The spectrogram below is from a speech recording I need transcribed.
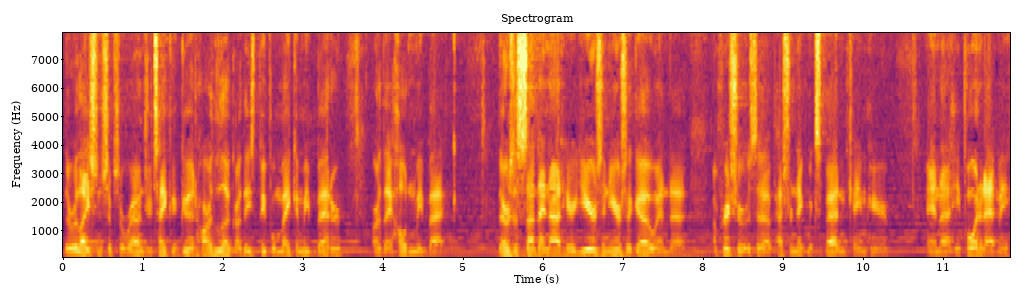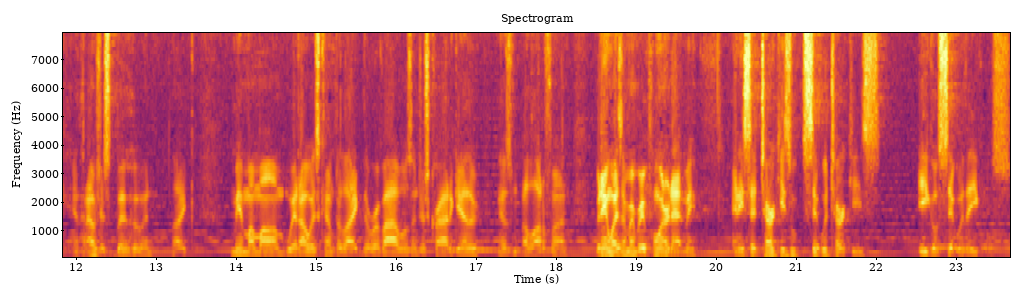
The relationships around you. Take a good hard look. Are these people making me better? Or are they holding me back? There was a Sunday night here years and years ago, and uh, I'm pretty sure it was uh, Pastor Nick McSpadden came here, and uh, he pointed at me, and I was just boohooing. Like, me and my mom, we'd always come to like the revivals and just cry together. It was a lot of fun. But anyways, I remember he pointed at me, and he said, "Turkeys sit with turkeys, eagles sit with eagles."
